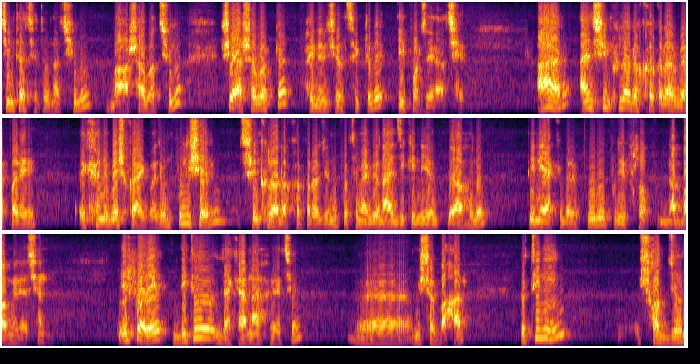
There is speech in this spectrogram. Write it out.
চিন্তা চেতনা ছিল বা আশাবাদ ছিল, সেই আশাবাদটা ফাইন্যান্সিয়াল সেক্টরে এই পর্যায়ে আছে। আর আইন শৃঙ্খলা রক্ষা করার ব্যাপারে এখানে বেশ কয়েকবার, যেমন পুলিশের শৃঙ্খলা রক্ষা করার জন্য প্রথমে একজন আইজিকে নিয়োগ দেওয়া হলো। তিনি একেবারে পুরোপুরি ফ্লপ, ডাব্বা মেরেছেন। এরপরে দ্বিতীয় যাকে আনা হয়েছে মিস্টার বাহার, তো তিনি সজ্জন,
